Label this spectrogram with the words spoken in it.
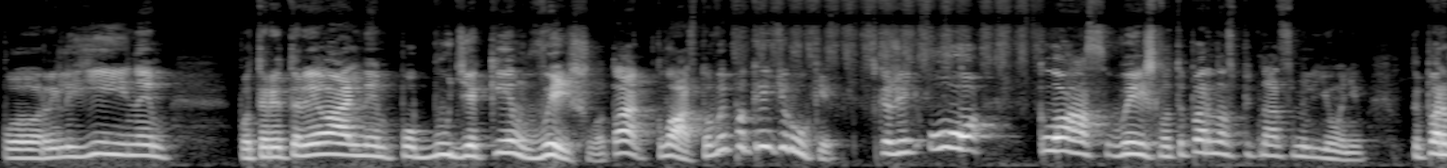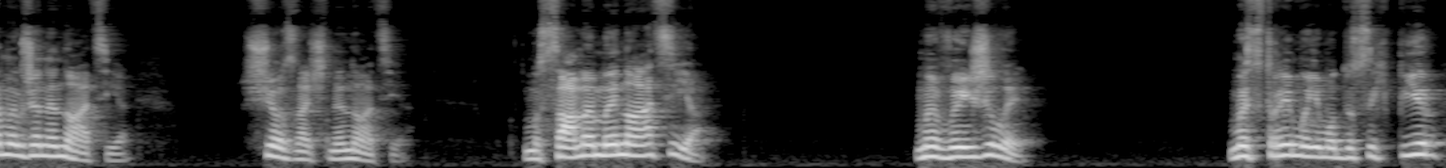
по релігійним, по територіальним, по будь-яким вийшло. Так, клас. То ви потріть руки. Скажіть: о, клас, вийшло. Тепер нас 15 мільйонів. Тепер ми вже не нація. Що значить не нація? Ми, саме ми нація. Ми вижили. Ми стримуємо до сих пір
